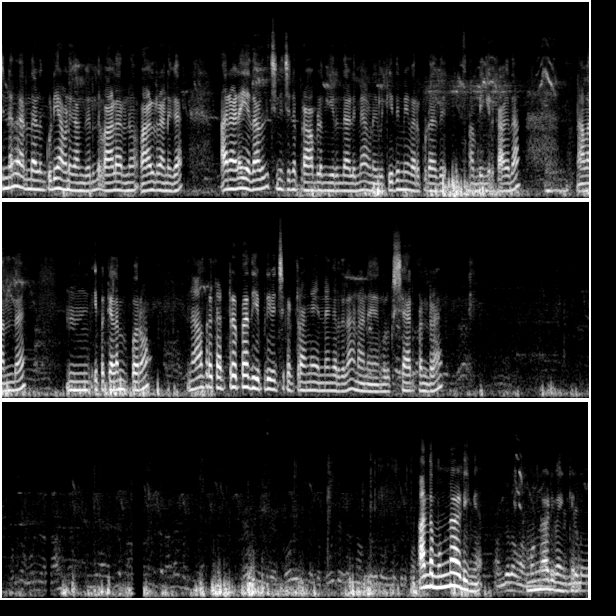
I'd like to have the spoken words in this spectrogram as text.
சின்னதாக இருந்தாலும் கூட அவனுக்கு அங்கேருந்து வாழறணும் வாழ்கிறானுங்க அதனால் ஏதாவது சின்ன சின்ன ப்ராப்ளம் இருந்தாலுமே அவனுங்களுக்கு எதுவுமே வரக்கூடாது அப்படிங்கிறதுக்காக தான் நான் வந்தேன். இப்போ கிளம்ப போகிறோம் நான் அப்புறம் கட்டுறப்ப அது எப்படி வச்சு கட்டுறாங்க என்னங்கிறதெல்லாம் நான் உங்களுக்கு ஷேர் பண்ணுறேன் அந்த முன்னாடிங்க. முன்னாடி வாங்கிக்கணும்.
